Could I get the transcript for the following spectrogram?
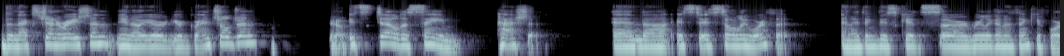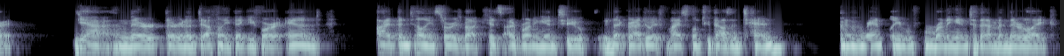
the next generation, you know, your, your grandchildren. Yeah. It's still the same passion and, uh, it's, it's totally worth it. And I think these kids are really going to thank you for it. Yeah. And they're, they're going to definitely thank you for it. And I've been telling stories about kids I'm running into that graduated from high school in 2010 mm-hmm. and randomly running into them. And they're like,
